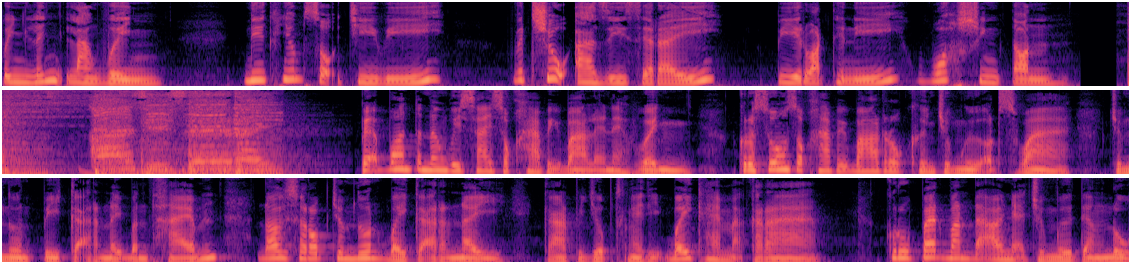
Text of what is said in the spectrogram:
ពេញលេញឡើងវិញនាងខ្ញុំសុជីវី វិទ្យុអាស៊ីសេរីពីរដ្ឋធានី Washington អាស៊ីសេរីពាក់ព័ន្ធទៅនឹងវិស័យសុខាភិបាលឯនេះវិញ ក្រសួងសុខាភិបាលរកឃើញជំងឺអុតស្វាចំនួន2ករណីបន្ថែម ដោយសរុបចំនួន3ករណីកាលពីយប់ថ្ងៃទី3ខែមករាគ្រូពេទ្យបានដាក់ឲ្យអ្នកជំងឺទាំងនោះ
